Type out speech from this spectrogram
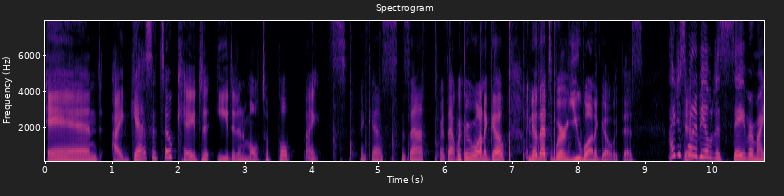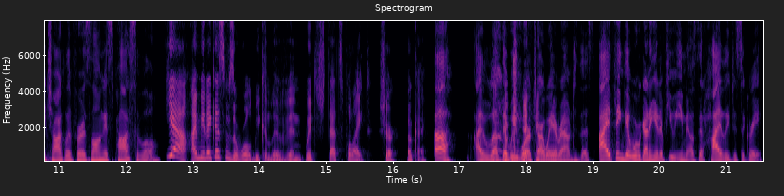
And I guess it's okay to eat it in multiple bites. I guess is that is that where we want to go? I know that's where you want to go with this. I just Yeah. want to be able to savor my chocolate for as long as possible. Yeah, I mean, I guess there's a world we can live in which that's polite. Sure. Okay. Ah, I love that we worked our way around to this. I think that we're going to get a few emails that highly disagree.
